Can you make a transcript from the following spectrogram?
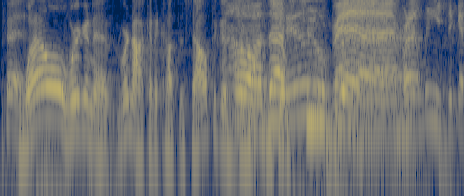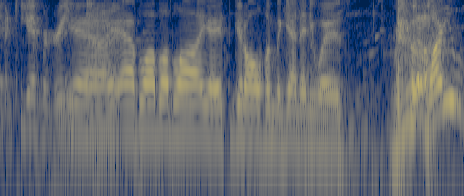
Piss. Well, we're gonna, we're not gonna cut this out because. Oh, Jam- that's Jam- too bad. But at least you get the key it for Green yeah, Star. yeah, blah blah blah. Yeah, you have to get all of them again, anyways. Were you, why are you?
